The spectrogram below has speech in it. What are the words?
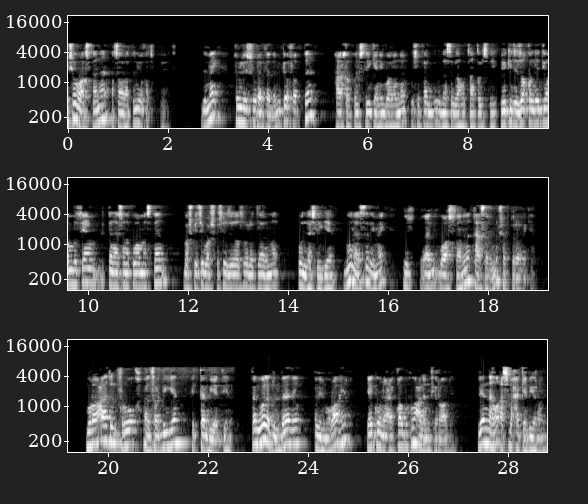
o'sha vositani asoratini yo'qotib qo'yadi demak turli suratlarda mukofotni har xil qilishlik ya'ni bolani o'sha safar bu narsa bilan xursand qilishlik yoki jazo qilinadigan bo'lsa ham bitta narsani qilolmasdan boshqacha boshqacha jazo suratlarini qo'llashligi bu narsa demak vositani ta'sirini ushlab turar ekan مراعاة الفروق الفردية في التربية فالولد البالغ أو المراهق يكون عقابه على انفراد لأنه أصبح كبيرا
